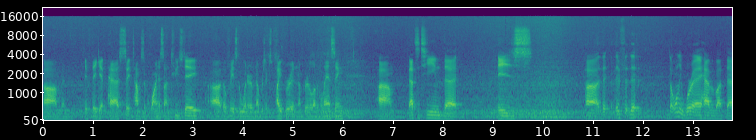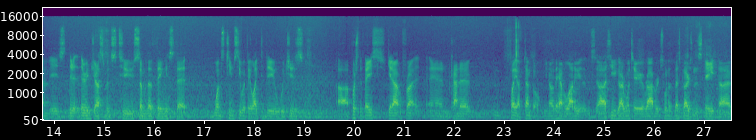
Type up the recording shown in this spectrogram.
Um, and if they get past St. Thomas Aquinas on Tuesday, uh, they'll face the winner of number six Piper and number 11 Lansing. Um, that's a team that is uh, the, the, the the only worry I have about them is their, their, adjustments to some of the things that once teams see what they like to do, which is uh, push the pace, get out in front, and kind of play up tempo. You know, they have a lot of uh, senior guard Ontario Roberts, one of the best guards in the state, uh,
